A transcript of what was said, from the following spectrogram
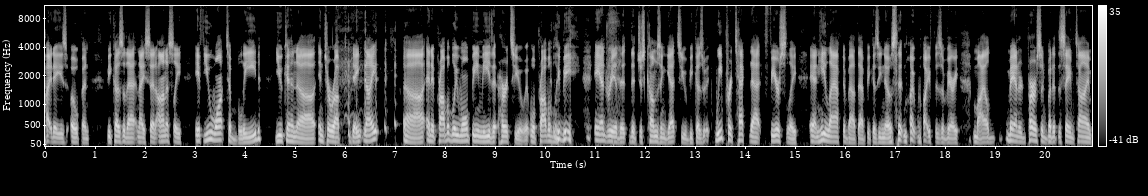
Fridays open because of that. And I said, honestly, if you want to bleed, you can uh, interrupt date night, uh, and it probably won't be me that hurts you. It will probably be Andrea that that just comes and gets you because we protect that fiercely. And he laughed about that because he knows that my wife is a very mild mannered person, but at the same time,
